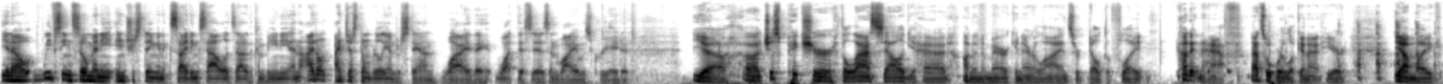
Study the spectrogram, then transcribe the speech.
you know, we've seen so many interesting and exciting salads out of the Combini, and I don't, I just don't really understand why they, what this is, and why it was created. Yeah, uh, just picture the last salad you had on an American Airlines or Delta flight. Cut it in half. That's what we're looking at here. Yeah, Mike.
